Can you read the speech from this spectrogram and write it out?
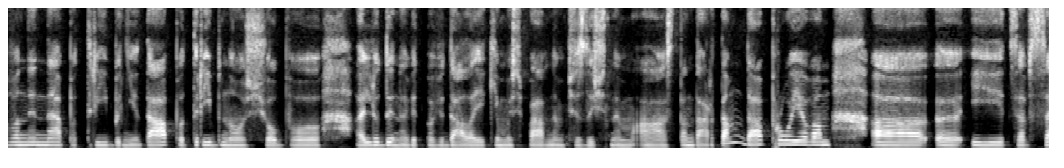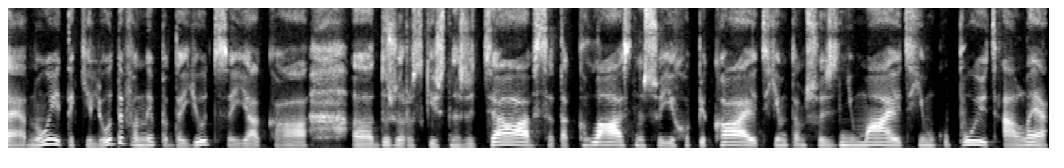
вони не потрібні. Да? Потрібно, щоб людина відповідала якимось певним фізичним стандартам, да, проявам. І це все. Ну і такі люди вони подаються як а, дуже розкішне життя, все так класно, що їх опікають, їм там щось знімають, їм купують. Але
